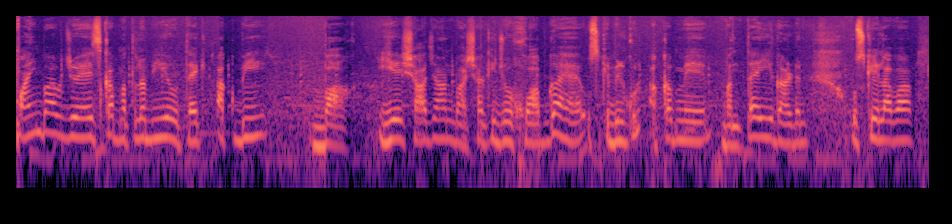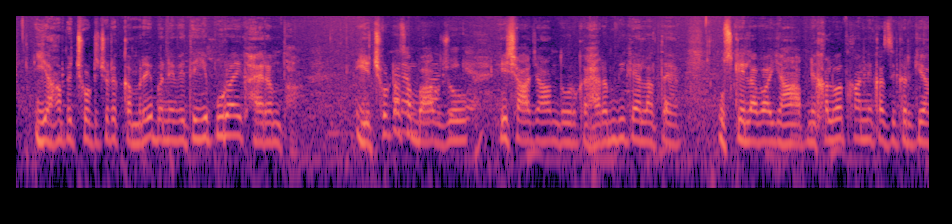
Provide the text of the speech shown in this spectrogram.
پائم باغ جو ہے، اس کا مطلب یہ ہوتا ہے کہ اکبی باغ۔ یہ شاہ جہان بادشاہ کی جو خوابگاہ ہے، اس کے بالکل عقب میں بنتا ہے یہ گارڈن۔ اس کے علاوہ یہاں پہ چھوٹے چھوٹے کمرے بنے ہوئے تھے، یہ پورا ایک حیرم تھا۔ یہ چھوٹا سا باغ جو یہ شاہ جہان دور کا حرم بھی کہلاتا ہے۔ اس کے علاوہ یہاں آپ نے خلوت خانے کا ذکر کیا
